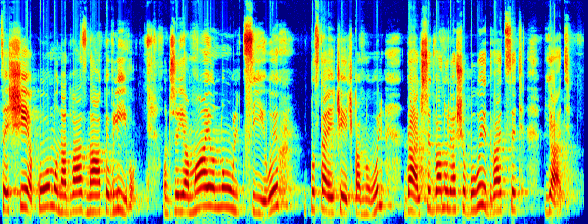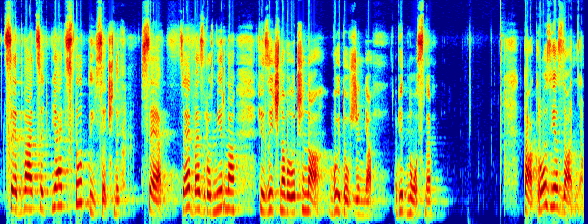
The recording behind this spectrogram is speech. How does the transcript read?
Це ще кому на два знаки вліво. Отже, я маю 0 цілих, пуста ячеєчка 0. Далі 2 нуля, що були, 25. Це 25 100 тисячних. Все. Це безрозмірна фізична величина видовження відносне. Так, розв'язання.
